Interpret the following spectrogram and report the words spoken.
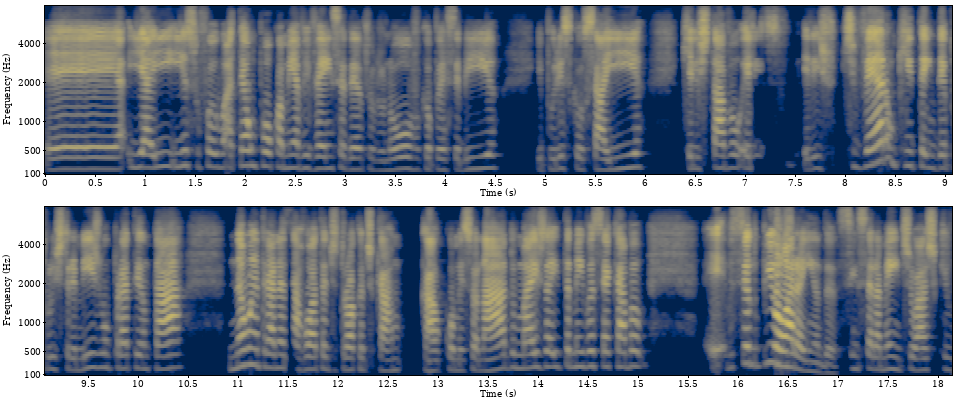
Eh, e aí isso foi até um pouco a minha vivência dentro do Novo que eu percebi, e por isso que eu saí, que eles estavam eles eles tiveram que tender para o extremismo para tentar não entrar nessa rota de troca de carro cargo comissionado, mas aí também você acaba, eh, sendo pior ainda, sinceramente eu acho que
